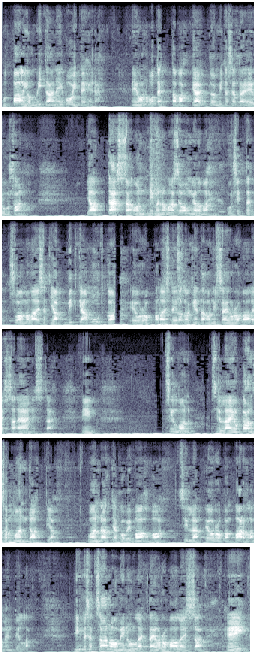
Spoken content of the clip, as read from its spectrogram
mutta paljon mitään ei voi tehdä. Ne on otettava käyttöön, mitä sieltä EU sanoo. Ja tässä on nimenomaan se ongelma, kun sitten suomalaiset ja mitkään muutkaan eurooppalaiset eivät oikein taho niissä eurovaaleissa äänestää, niin silloin sillä ei ole kansan mandaattia, mandaattia kovin vahvaa sillä Euroopan parlamentilla. Ihmiset sanoo minulle, että eurovaaleissa ei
